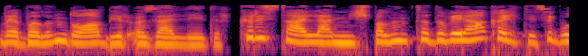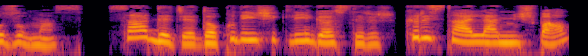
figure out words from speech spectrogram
ve balın doğal bir özelliğidir. Kristallenmiş balın tadı veya kalitesi bozulmaz. Sadece doku değişikliği gösterir. Kristallenmiş bal,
